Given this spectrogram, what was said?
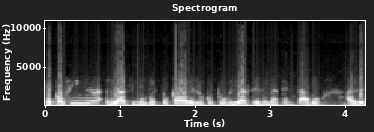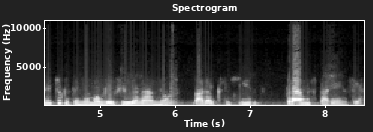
se cocina la siguiente estocada de lo que podría ser un atentado al derecho que tenemos los ciudadanos para exigir transparencia,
